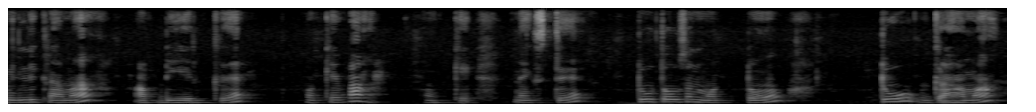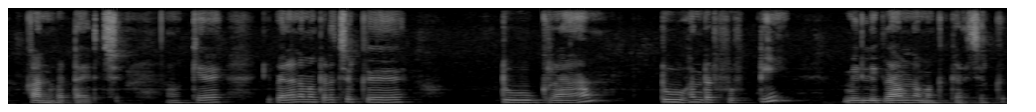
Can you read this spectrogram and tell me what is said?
மில்லிகிராமாக அப்படியே இருக்குது ஓகேவா? ஓகே. நெக்ஸ்ட்டு டூ தௌசண்ட் மட்டும் டூ கிராமாக கன்வெர்ட் ஆயிடுச்சு. ஓகே. இப்போ என்ன நமக்கு கிடச்சிருக்கு? Two gram two hundred fifty milligram நமக்கு கிடச்சிருக்கு.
